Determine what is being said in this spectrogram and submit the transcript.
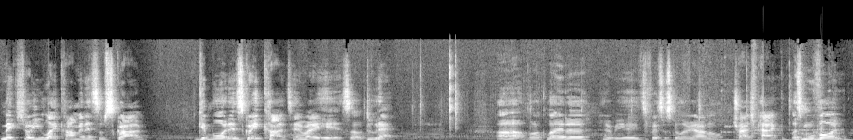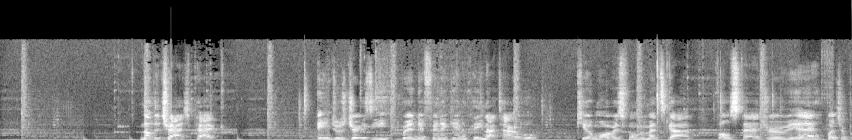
make sure you like, comment, and subscribe. Get more of this great content right here. So do that. Uh, Mark Leiter, Harry Yates, Francisco Liriano, Trash Pack. Let's move on. Another Trash Pack. Angels jersey, Brandon Finnegan. Okay, not terrible. Kill Morris, former Mets guy. Volstad, Drury, yeah, bunch of,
